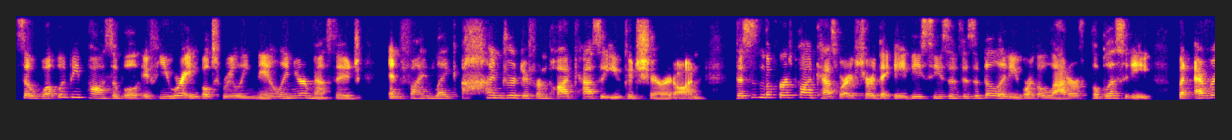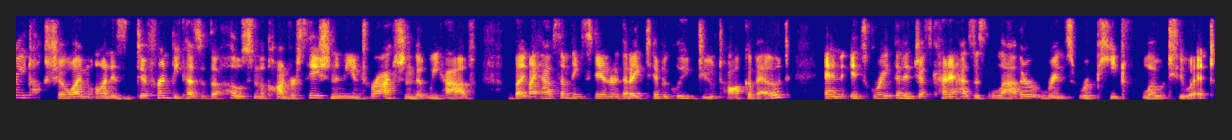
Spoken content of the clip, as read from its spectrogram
So, what would be possible if you were able to really nail in your message and find like a hundred different podcasts that you could share it on? This isn't the first podcast where I've shared the ABCs of visibility or the ladder of publicity, but every show I'm on is different because of the host and the conversation and the interaction that we have. But I have something standard that I typically do talk about. And it's great that it just kind of has this lather, rinse, repeat flow to it.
